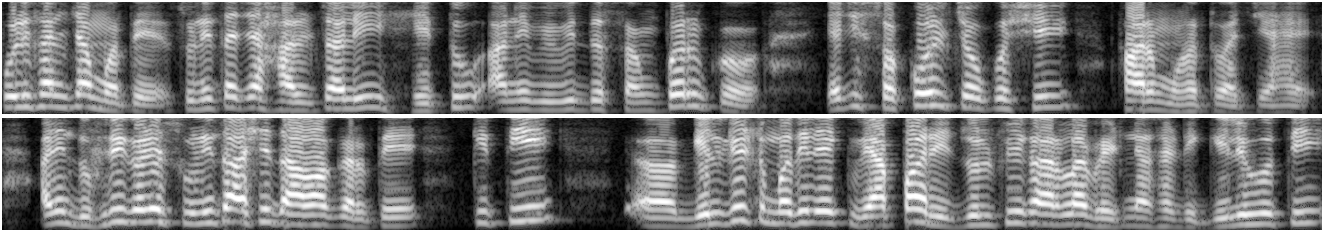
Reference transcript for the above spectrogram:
पोलिसांच्या मते सुनीताच्या हालचाली हेतू आणि विविध संपर्क याची सखोल चौकशी फार महत्त्वाची आहे. आणि दुसरीकडे सुनीता अशी दावा करते की ती गिलगिटमधील एक व्यापारी जुल्फिकारला भेटण्यासाठी गेली होती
